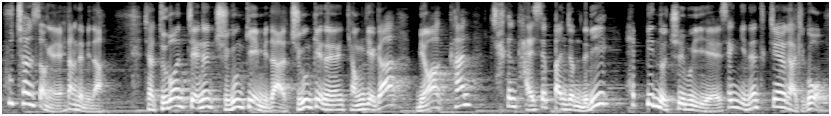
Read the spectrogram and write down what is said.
후천성에 해당됩니다. 자, 두 번째는 주근깨입니다. 주근깨는 경계가 명확한 작은 갈색 반점들이 햇빛 노출 부위에 생기는 특징을 가지고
